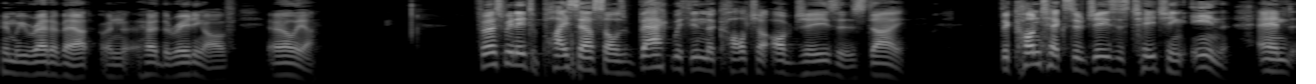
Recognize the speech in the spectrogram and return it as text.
whom we read about and heard the reading of earlier. First, we need to place ourselves back within the culture of Jesus' day, the context of Jesus' teaching in, and,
